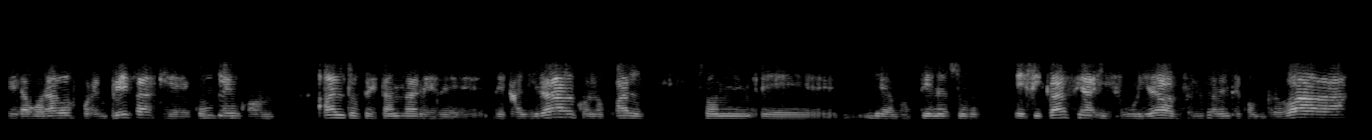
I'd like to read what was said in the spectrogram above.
elaborados por empresas que cumplen con altos estándares de, calidad, con lo cual son, eh, digamos, tienen su eficacia y seguridad absolutamente comprobada.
